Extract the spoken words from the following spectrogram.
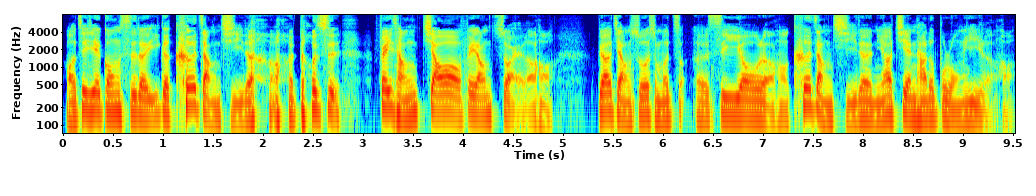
哦，这些公司的一个科长级的都是非常骄傲、非常拽了哈。不要讲说什么呃 CEO 了哈，科长级的你要见他都不容易了哈。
